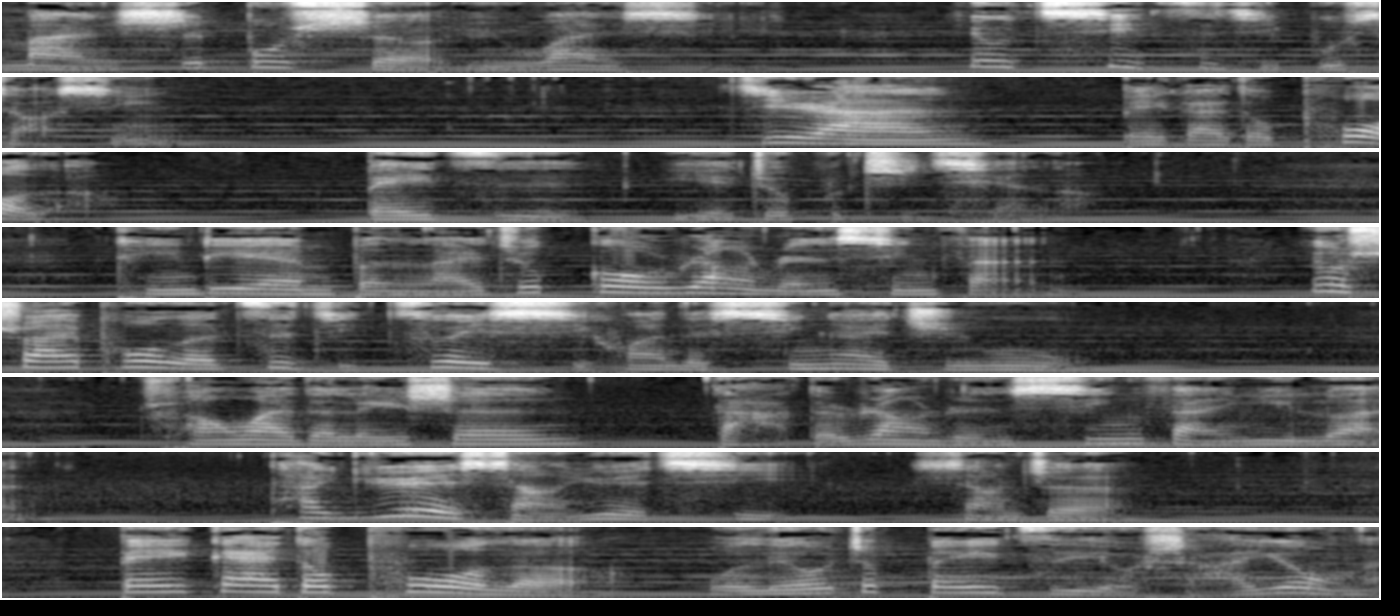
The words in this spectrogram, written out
满是不舍与惋惜，又气自己不小心。既然杯盖都破了，杯子也就不值钱了。停电本来就够让人心烦。又摔破了自己最喜欢的心爱之物。窗外的雷声打得让人心烦意乱，他越想越气，想着杯盖都破了，我留着杯子有啥用呢？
